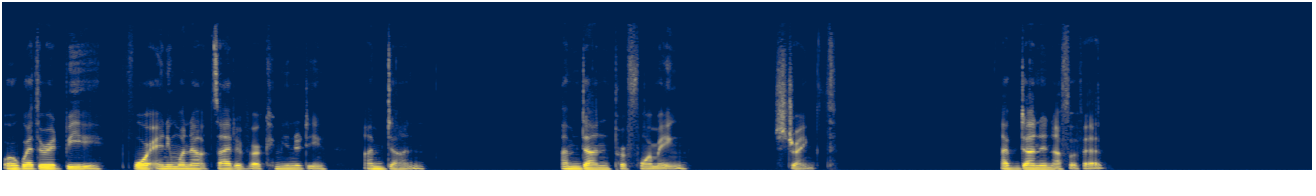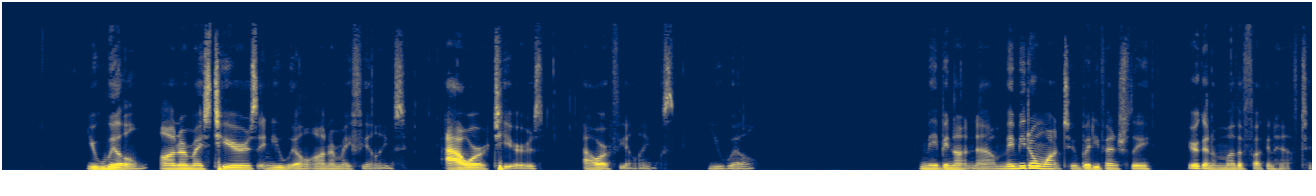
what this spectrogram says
or whether it be for anyone outside of our community. I'm done. I'm done performing strength. I've done enough of it. You will honor my tears and you will honor my feelings. Our tears, our feelings. You will. Maybe not now. Maybe you don't want to, but eventually you're going to motherfucking have to.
